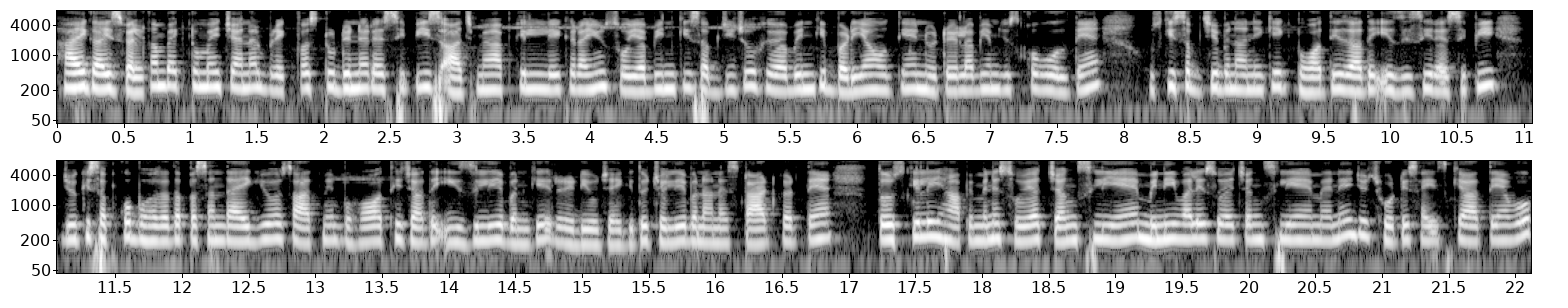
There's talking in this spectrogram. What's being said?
Hi guys welcome back to my channel breakfast to dinner recipes आज मैं आपके लिए लेकर आई हूँ सोयाबीन की सब्ज़ी, जो सोयाबीन की बढ़िया होती हैं न्यूट्रेला भी हम जिसको बोलते हैं, उसकी सब्ज़ी बनाने की एक बहुत ही ज़्यादा इजी सी रेसिपी जो कि सबको बहुत ज़्यादा पसंद आएगी और साथ में बहुत ही ज़्यादा ईजिली बन के रेडी हो जाएगी। तो चलिए बनाना स्टार्ट करते हैं। तो उसके लिए यहाँ पर मैंने सोया चंक्स लिए हैं मिनी वाले सोया चंक्स लिए हैं मैंने, जो छोटे साइज़ के आते हैं वो,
